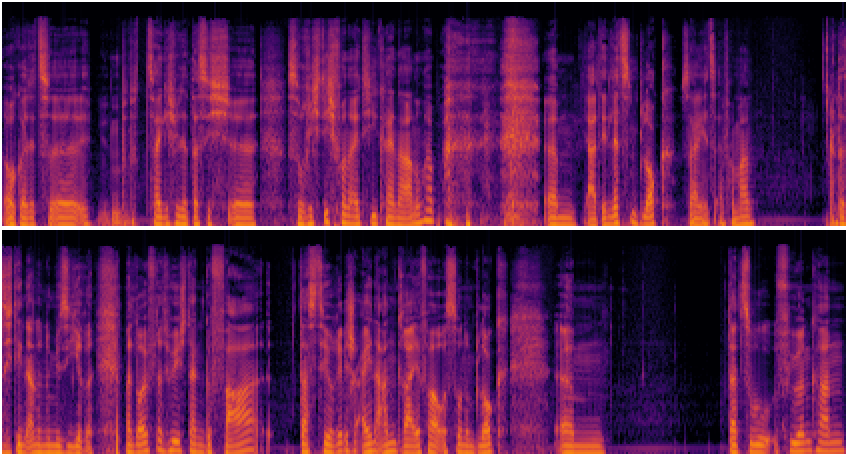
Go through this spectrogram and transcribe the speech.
Oh Gott, jetzt äh, zeige ich wieder, dass ich äh, so richtig von IT keine Ahnung habe. ähm, ja, den letzten Block, sage ich jetzt einfach mal, dass ich den anonymisiere. Man läuft natürlich dann Gefahr, dass theoretisch ein Angreifer aus so einem Block ähm, dazu führen kann,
